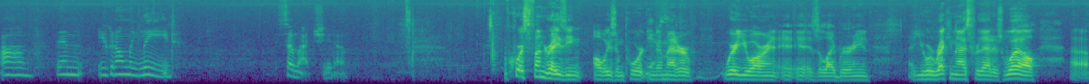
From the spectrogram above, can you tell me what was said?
um, then you can only lead so much. You know. Of course, fundraising always important, no matter where you are in, in, as a librarian. You were recognized for that as well. Uh,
